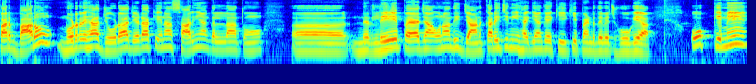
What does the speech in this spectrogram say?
ਪਰ ਬਾਹਰੋਂ ਮੁੜ ਰਿਹਾ ਜੋੜਾ ਜਿਹੜਾ ਕਿ ਇਹਨਾਂ ਸਾਰੀਆਂ ਗੱਲਾਂ ਤੋਂ ਨਿਰਲੇਪ ਹੈ ਜਾਂ ਉਹਨਾਂ ਦੀ ਜਾਣਕਾਰੀ 'ਚ ਨਹੀਂ ਹੈਗੀਆਂ ਕਿ ਕੀ ਕੀ ਪਿੰਡ ਦੇ ਵਿੱਚ ਹੋ ਗਿਆ। ਉਹ ਕਿਵੇਂ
